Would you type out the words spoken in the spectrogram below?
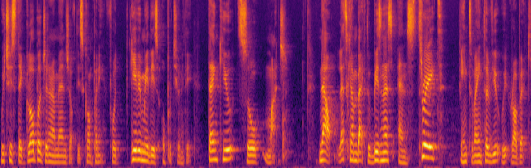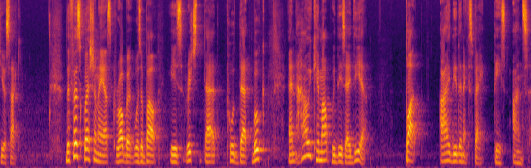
which is the global general manager of this company, for giving me this opportunity. Thank you so much. Now, let's come back to business and straight into my interview with Robert Kiyosaki. The first question I asked Robert was about his Rich Dad Poor Dad book and how he came up with this idea. But I didn't expect this answer.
